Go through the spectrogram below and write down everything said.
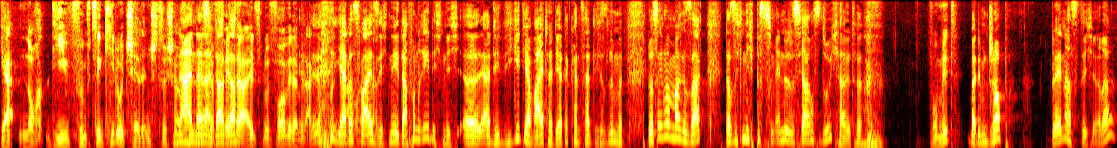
Ja, noch die 15 Kilo Challenge zu schaffen. Nein, nein, nein, ja da- fetter da- als bevor wir damit angefangen Ja, haben. das weiß ich. Nee, davon rede ich nicht. Äh, ja, die, die geht ja weiter, die hat ja kein zeitliches Limit. Du hast irgendwann mal gesagt, dass ich nicht bis zum Ende des Jahres durchhalte. Womit? Bei dem Job. Du erinnerst dich, oder?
